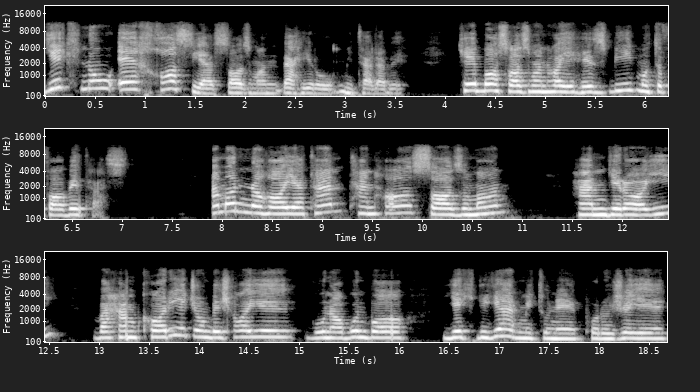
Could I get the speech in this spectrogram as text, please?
یک نوع خاصی از سازمان دهی رو میطلبه که با سازمان های حزبی متفاوت هست. اما نهایتا تنها سازمان همگرایی و همکاری جنبش های گوناگون با یکدیگر می‌تونه پروژه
